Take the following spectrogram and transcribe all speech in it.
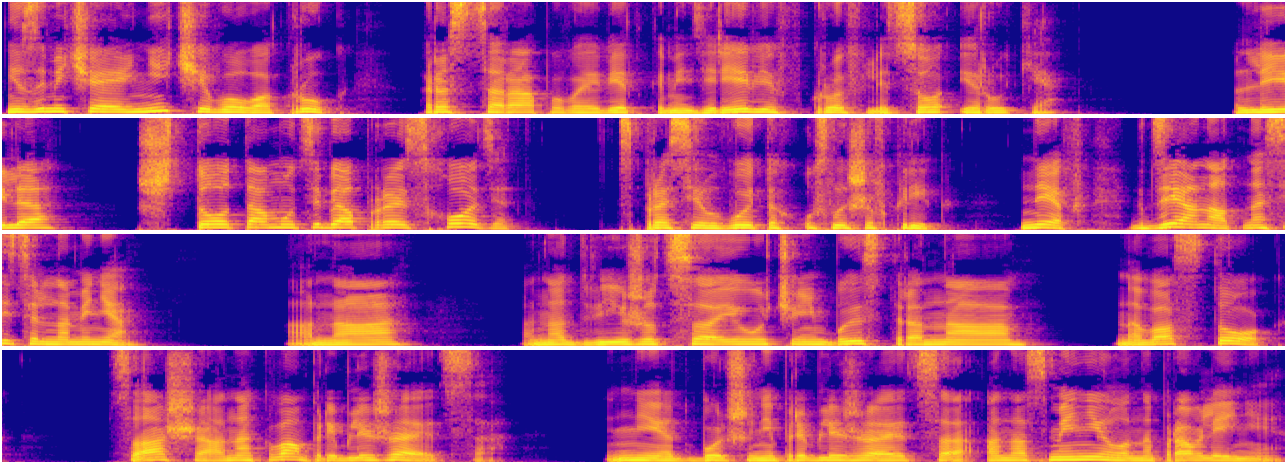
не замечая ничего вокруг, расцарапывая ветками деревьев кровь лицо и руки. «Лиля, что там у тебя происходит?» – спросил Войтах, услышав крик. «Нев, где она относительно меня?» «Она... она движется и очень быстро на...» «На восток. Саша, она к вам приближается». «Нет, больше не приближается. Она сменила направление».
